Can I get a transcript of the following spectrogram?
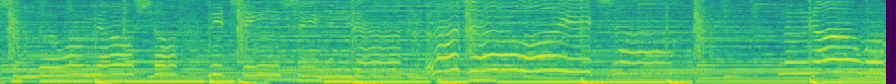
显得我渺小。你轻轻地拉着我衣角，能让我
